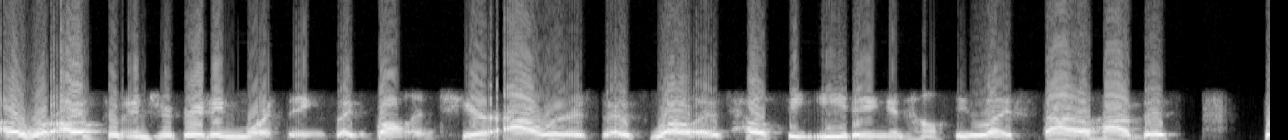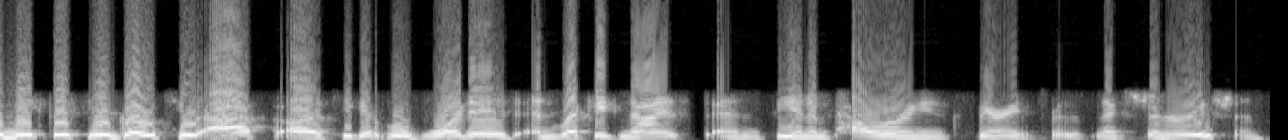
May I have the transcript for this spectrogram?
Uh, we're also integrating more things like volunteer hours as well as healthy eating and healthy lifestyle habits to make this your go-to app uh, to get rewarded and recognized and be an empowering experience for this next generation.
